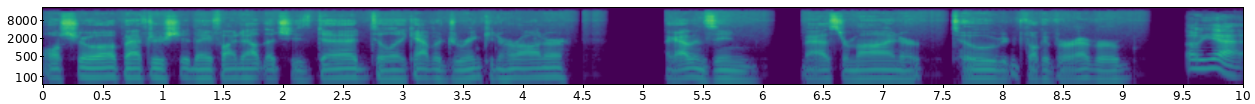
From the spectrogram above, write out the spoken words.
all show up after she, they find out that she's dead to like have a drink in her honor. Like I haven't seen Mastermind or Toad and fucking forever. Oh yeah,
